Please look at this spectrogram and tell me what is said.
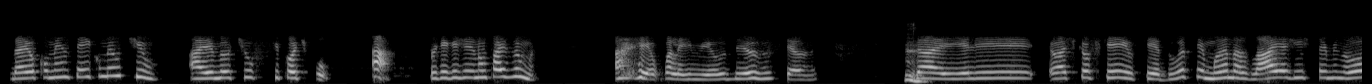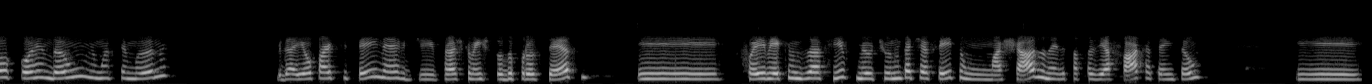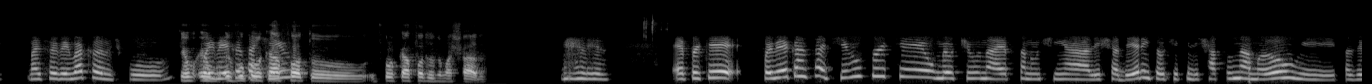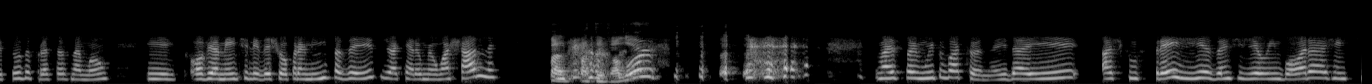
Daí eu comentei com meu tio. Aí meu tio ficou tipo, ah, por que, que a gente não faz uma? Aí eu falei, meu Deus do céu, né? Daí ele, eu acho que eu fiquei o quê? Duas semanas lá e a gente terminou correndão em uma semana. E daí eu participei, né, de praticamente todo o processo. E foi meio que um desafio, porque meu tio nunca tinha feito um machado, né? Ele só fazia faca até então. E mas foi bem bacana, tipo, eu, eu, eu vou colocar a foto, vou colocar a foto do machado. Beleza. É porque foi meio cansativo porque o meu tio na época não tinha lixadeira, então eu tinha que lixar tudo na mão e fazer tudo o processo na mão. E obviamente ele deixou para mim fazer isso, já que era o meu machado, né? Para então... ter valor. Mas foi muito bacana. E daí, acho que uns três dias antes de eu ir embora, a gente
